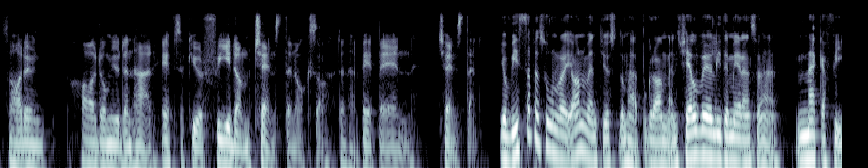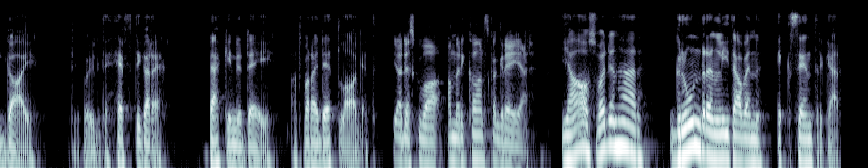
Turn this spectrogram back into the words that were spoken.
så har de, har de ju den här F-Secure Freedom-tjänsten också, den här VPN-tjänsten. Jo, vissa personer har ju använt just de här programmen. Själv är jag lite mer en sån här McAfee-guy. Det var ju lite häftigare back in the day att vara i det laget. Ja, det skulle vara amerikanska grejer. Ja, och så var den här grundaren lite av en excentriker,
